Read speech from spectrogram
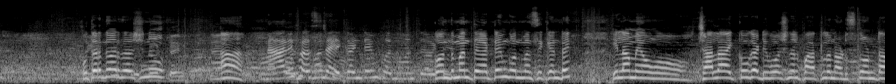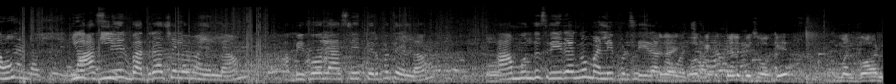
ఉత్తర ద్వార దర్శనం కొంతమంది థర్డ్ టైం కొంతమంది సెకండ్ టైం ఇలా మేము చాలా ఎక్కువగా డివోషనల్ పార్ట్లో నడుస్తూ ఉంటాము. భద్రాచలం వెళ్ళాం. బిఫోర్ లాస్ట్ తిరుపతి వెళ్ళాం. ఆ ముందు శ్రీరంగం మళ్ళీ ఇప్పుడు శ్రీరంగం వచ్చాం. ఓకే తెలుగు ఓకే మన గోహన్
